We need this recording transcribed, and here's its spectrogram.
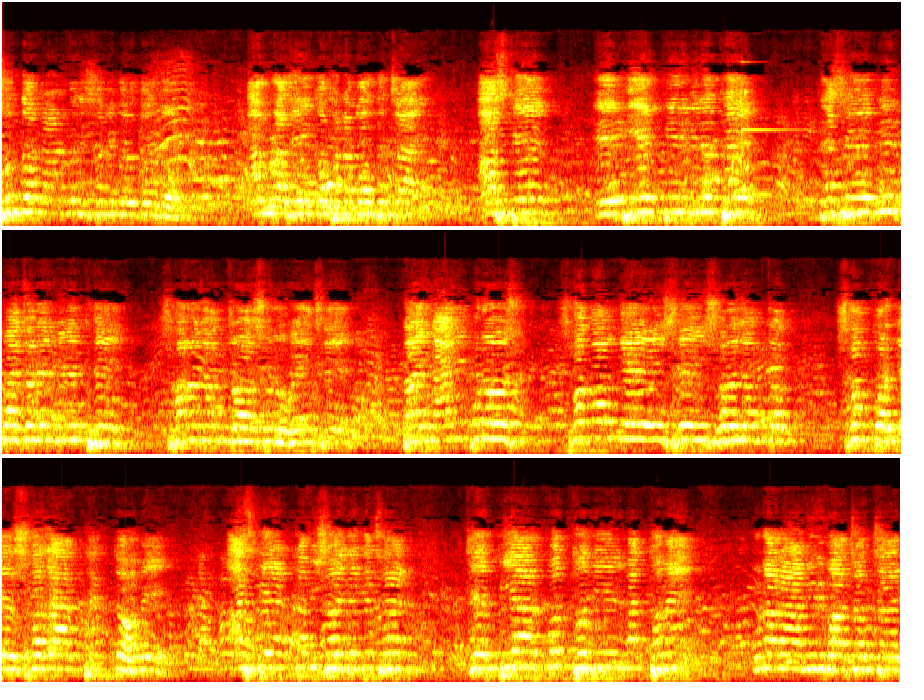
সুন্দর নারায়ণগঞ্জ হিসেবে গড়ে তুলব। আমরা যে কথাটা বলতে চাই, আজকে এই বিএনপির বিরুদ্ধে, দেশের নির্বাচনের বিরুদ্ধে ষড়যন্ত্র শুরু হয়েছে। তাই নারী পুরুষ সকলকে সেই ষড়যন্ত্র সম্পর্কে সজাগ থাকতে হবে। আজকে একটা বিষয় দেখেছেন যে বিয়ার পদ্ধতির মাধ্যমে ওনারা নির্বাচন চায়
